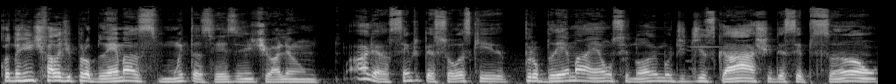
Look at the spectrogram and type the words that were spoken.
Quando a gente fala de problemas, muitas vezes a gente olha um Olha, sempre pessoas que problema é um sinônimo de desgaste, decepção,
